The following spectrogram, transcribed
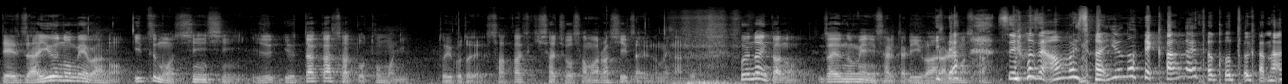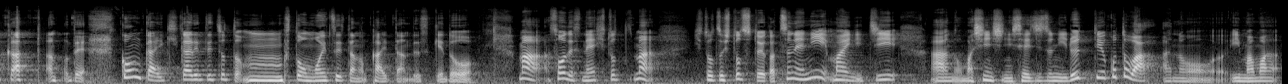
で座右の銘はあのいつも真摯に豊かさとともにということで佐々木社長様らしい座右の銘なんです。これ何かあの座右の銘にされた理由はあられますか？すいません。あんまり座右の銘考えたことがなかったので今回聞かれてちょっとうんふと思いついたのを書いたんですけどまあそうですね。一つまあ一つ一つというか常に毎日あの、まあ、真摯に誠実にいるっていうことはあの今ま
